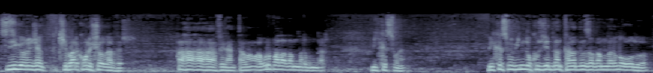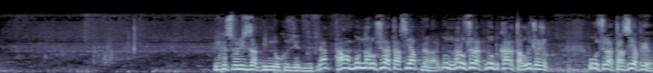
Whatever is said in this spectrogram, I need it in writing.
Sizi görünce kibar konuşuyorlardır. Ha ha ha ha filan tamam. Avrupalı adamlar bunlar. Bir kısmı. Bir kısmı 1907'den tanıdığınız adamların oğlu. Bir kısmı bizzat 1907'li filan. Tamam bunlar usul hatası yapmıyorlar. Bunlar usul hatası. Bu kartallı çocuk. Bu usul hatası yapıyor.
